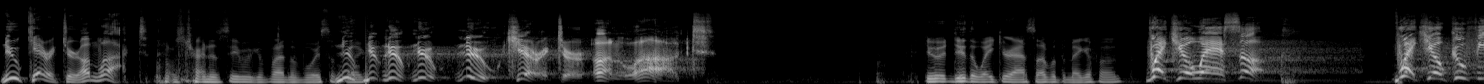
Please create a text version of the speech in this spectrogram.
New character unlocked. I was trying to see if we could find the voice of New, new, new, new, new character unlocked. Do it. Do the wake your ass up with the megaphone. Wake your ass up! Wake your goofy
